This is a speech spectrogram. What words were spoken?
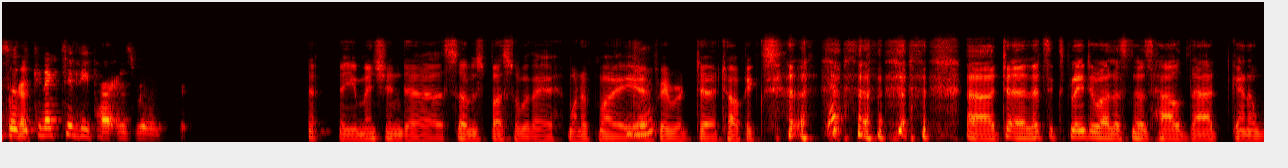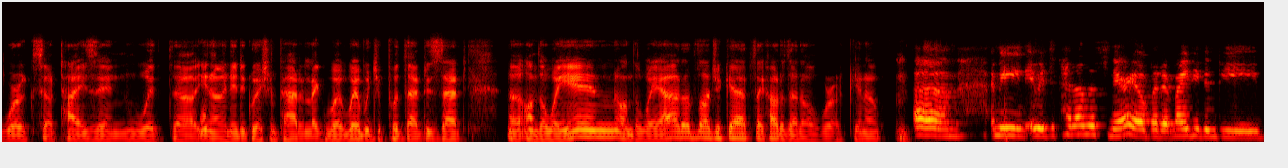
So okay. the connectivity part has really improved. Now you mentioned uh, service bus over there, one of my mm-hmm. uh, favorite uh, topics. Uh, t- uh, let's explain to our listeners how that kind of works or ties in with uh, you know an integration pattern. Like where, where would you put that? Is that uh, on the way in, on the way out of Logic Apps? Like how does that all work? You know. Um, I mean, it would depend on the scenario, but it might even be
